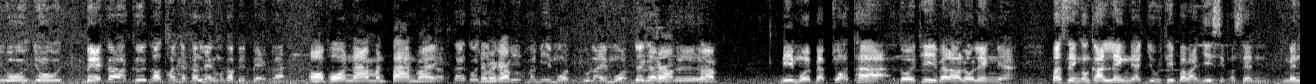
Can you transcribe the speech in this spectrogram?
อยู่อยู่เบรกก็คือเราถอนจากคันเร่งมันก็เป็นเบรกแล้วอ๋อเพราะว่าน้ำมันต้านไว้ครับแต่ตัวใช่นี้ไหมครับมันมีมันมีหมวดอยู่หลายหมวดด้วยกันครับคือครับ มีหมวดแบบจอดท่าโดยที่เวลาเราเร่งเนี่ยเปอร์เซ็นต์ของการเร่งเนี่ยอยู่ที่ประมาณ 20%มัน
